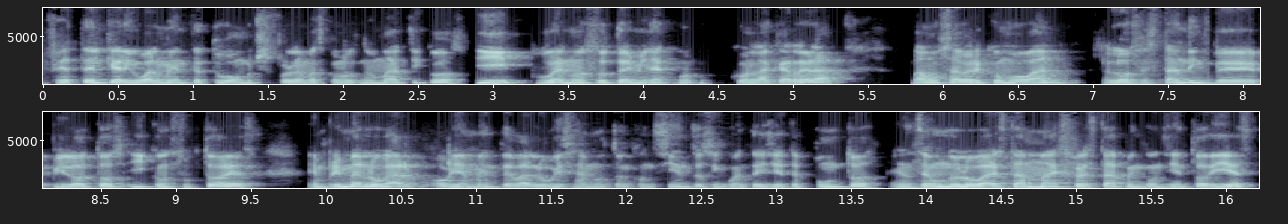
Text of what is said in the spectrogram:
Fettel que igualmente tuvo muchos problemas con los neumáticos. Y bueno, eso termina con la carrera. Vamos a ver cómo van los standings de pilotos y constructores. En primer lugar, obviamente, va Lewis Hamilton con 157 puntos. En segundo lugar está Max Verstappen con 110.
